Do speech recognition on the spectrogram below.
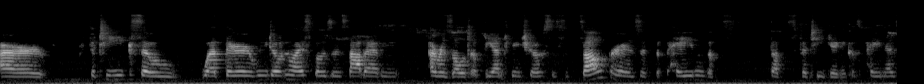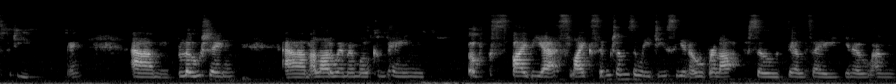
are fatigue. So whether we don't know, I suppose, is that um, a result of the endometriosis itself, or is it the pain that's that's fatiguing? Because pain is fatiguing. Um, bloating. Um, a lot of women will complain of IBS-like symptoms, and we do see an overlap. So they'll say, you know, I'm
